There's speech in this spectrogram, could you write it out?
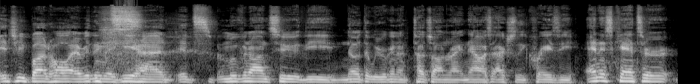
itchy butthole. Everything that he had. It's moving on to the note that we were going to touch on right now is actually crazy. Enes Kanter,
